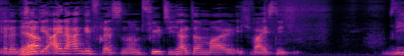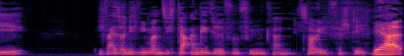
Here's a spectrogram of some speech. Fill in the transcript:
Ja, dann ist Ja. halt die eine angefressen und fühlt sich halt dann mal, ich weiß nicht wie. Ich weiß auch nicht, wie man sich da angegriffen fühlen kann. Sorry, verstehe ich. ja,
